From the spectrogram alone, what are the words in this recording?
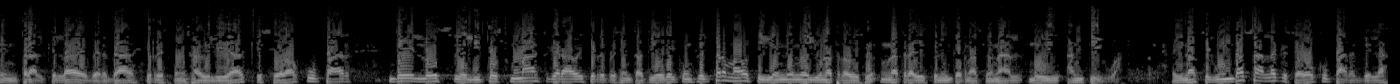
central, que es la de verdad y responsabilidad, que se va a ocupar de los delitos más graves y representativos del conflicto armado, siguiendo en una tradición, una tradición internacional muy antigua. Hay una segunda sala que se va a ocupar de las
